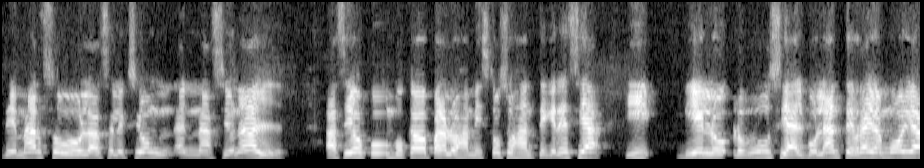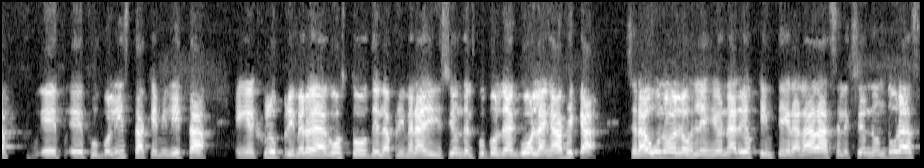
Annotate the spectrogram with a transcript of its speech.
de marzo la selección nacional. Ha sido convocado para los amistosos ante Grecia y Bielorrusia. El volante Brian Moya, eh, eh, futbolista que milita en el club primero de agosto de la primera división del fútbol de Angola en África, será uno de los legionarios que integrará la selección de Honduras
